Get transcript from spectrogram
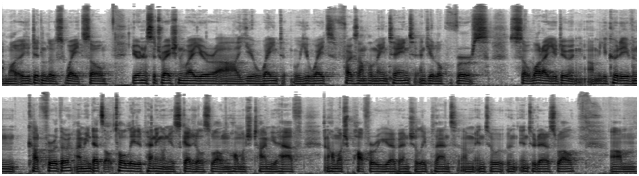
um, or you didn't lose weight. So you're in a situation where you're uh, you weight you weight, for example, maintained, and you look worse. So what are you doing? Um, you could even cut further. I mean, that's totally depending on your schedule as well, and how much time you have, and how much puffer you eventually planned um, into into there as well. Um,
